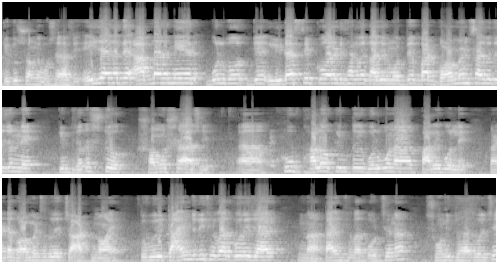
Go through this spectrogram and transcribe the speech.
কেতুর সঙ্গে বসে আছে। এই জায়গাতে আপনার মেয়ের বলব যে লিডারশিপ কোয়ালিটি থাকবে কাজের মধ্যে বাট গভর্নমেন্ট সার্ভিসের জন্য কিন্তু যথেষ্ট সমস্যা আছে। খুব ভালো কিন্তু বলব না, পাবে বলে, কারণ এটা গভর্নমেন্ট সার্ভিসের চার্ট নয়। তবু এই টাইম যদি ফেভার করে যায় না টাইম ফেভার করছে না। শনি ধরা চলছে।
